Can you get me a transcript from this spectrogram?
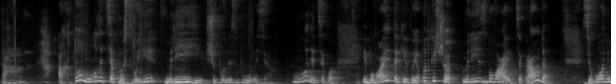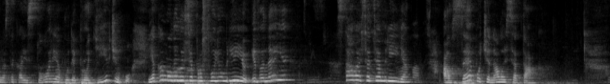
Так. А хто молиться про свої мрії, щоб вони збулися? Моляться. І бувають такі випадки, що мрії збуваються, правда? Сьогодні у нас така історія буде про дівчинку, яка молилася про свою мрію, і в неї сталася ця мрія. А все починалося так.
